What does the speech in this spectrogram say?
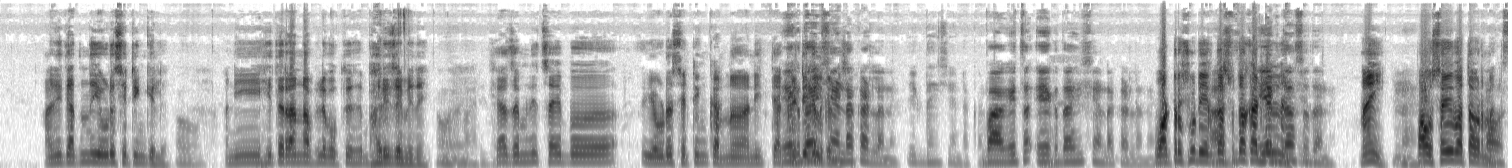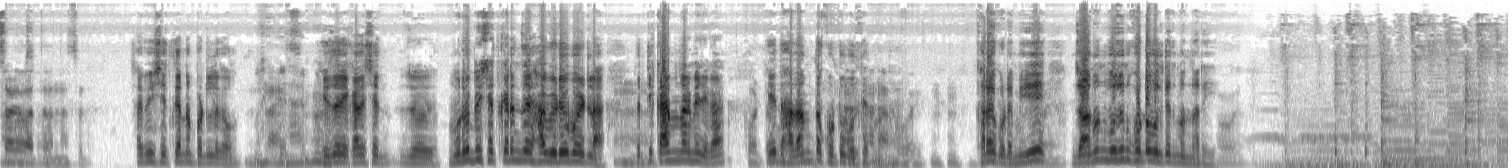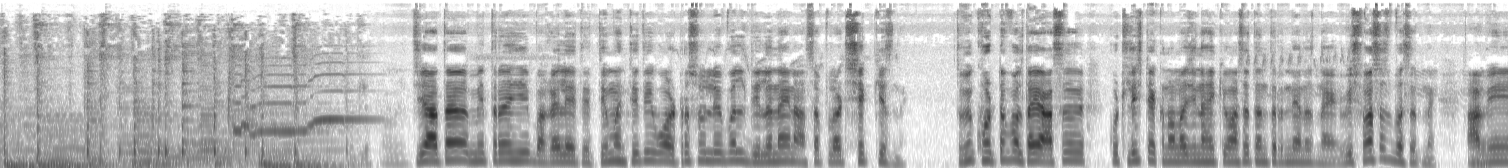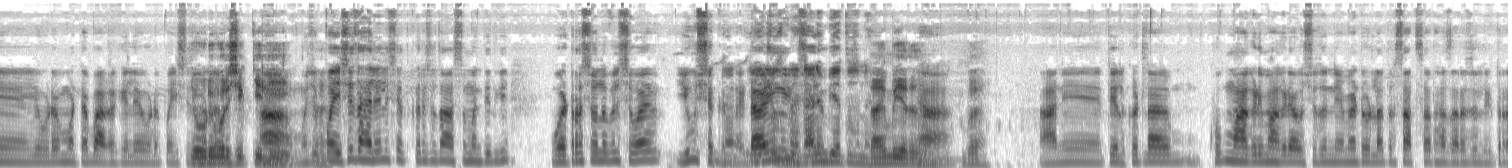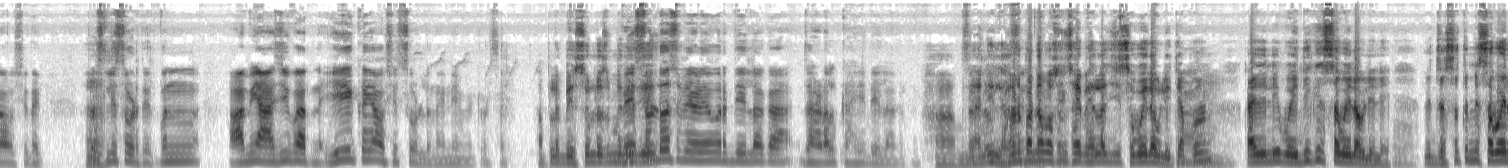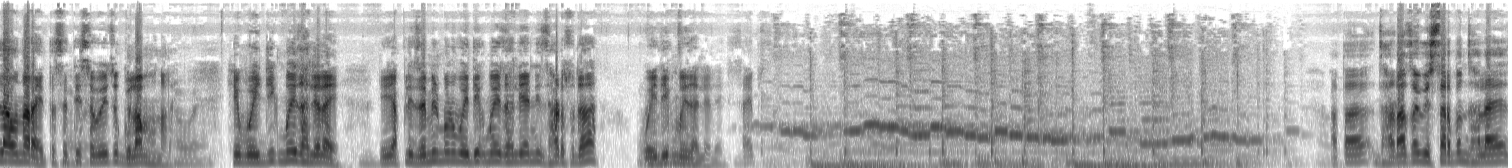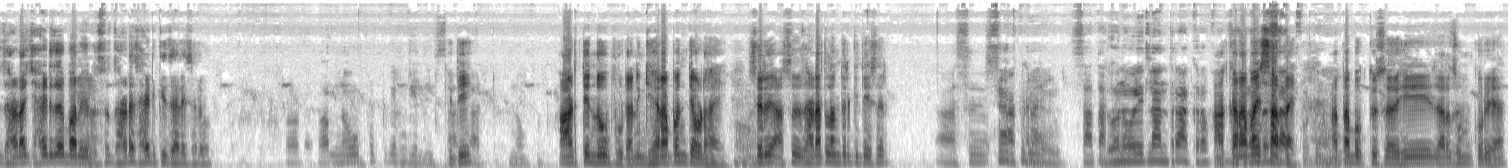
आणि त्यातनं एवढं सेटिंग केलं. हो. आणि ही तर रान आपले बघतोय भारी जमीन आहे. हो होय. भारी ह्या जमिनीत साहेब अं, एवढं सेटिंग करणं आणि त्या एकदाही क्रिटिकल शेंडा काढला नाही. एकदा शेंडा काढला. बागेचा एकदाही शेंडा काढला नाही. वॉटर शूट एकदा आज सुद्धा काढलेलं एकदा नाही सुद्धा नाही. नाही? नाही. पावसाळी वातावरणात. पावसाळी वातावरणात सुद्धा. साहेब हे शेतकऱ्यांना पटलं का हो? नाही. हे जर एखाद्या शेत जो- मुरब्बी शेतकऱ्यांनी जर हा व्हिडिओ बघितला तर ती काय म्हणणार माहितीये का? खोटं हे बोलतात. दादांत खोटं बोलतात म्हणणार. होय. खरं खोटं. म्हणजे होय. जाणून बुजून खोटं बोलतात म्हणणार हे. होय. जे आता मित्र ही बघायला येते ते म्हणते ते वॉटर सोल्युबल दिलं नाही ना असा प्लॉट शक्यच नाही तुम्ही खोटं बोलताय असं कुठलीच टेक्नॉलॉजी नाही किंवा असं तंत्रज्ञानच नाही विश्वासच बसत नाही आम्ही एवढ्या मोठ्या बागा केल्या एवढे पैसे एवढी झाले. वर्षी हा, केली म्हणजे. पैसे झालेले शेतकरी सुद्धा असं म्हणतात की वॉटर सोल्युबल शिवाय येऊ शकत नाही डाळिंब नाही, येऊ शकत डाळिंब नाही. येतच नाही डाळिंब येतच हा. नाही. बर आणि तेलकटला खूप महागडी महागडी औषधं नेमॅटोडला तर सात सात हजाराचं लिटर औषध आहेत. तसली सोडतात पण आम्ही अजिबात नाही एकही औषध सोडलं नाही नेमॅटोडसाठी आपलं बेसल डोस मध्ये जे- बेसल डोस वेळेवर दिलं का झाडाला काही दिला का नाही. हा म्हणजे सगळं आणि पोषण लहानपणापासून. साहेब ह्याला जी सवय लावली ती आपण हम्म. काय दिली वैदिकच सवय लावलेली आहे हो. म्हणजे जसं तुम्ही सवय लावणार आहे तसं ते होय. सवयीचं गुलाम होणार आहे होय. हे वैदिकमय झालेलं आहे हे आपली जमीन पण वैदिकमय झाली आणि झाड सुद्धा वैदिकमय झालेलं आहे साहेब आता झाडाचा विस्तार पण झालाय. झाडाची हाईट जर बघायला गेलं तर झाडाची हाईट किती झाली सर्व नऊ फूट करून गेली. सात, किती? आठ, नऊ फूट. आठ ते नऊ फूट आणि घेरा पण तेवढा आहे. हो. सर असं झाडातलं अंतर किती आहे सर? असं अकरा आहे. सात दोन अकरा वळीतलं अंतर अकरा फूट, अकरा बाय सात आहे. फूट. आता बघतो सर हे जरा झूम करूया.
